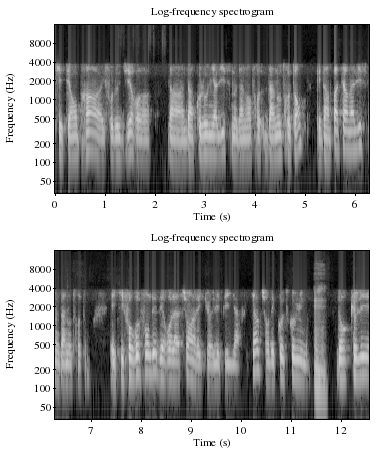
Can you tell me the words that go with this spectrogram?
qui étaient emprunts, il faut le dire, d'un colonialisme d'un autre, temps et d'un paternalisme d'un autre temps, et qu'il faut refonder des relations avec les pays africains sur des causes communes. Mmh. Donc que, les,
